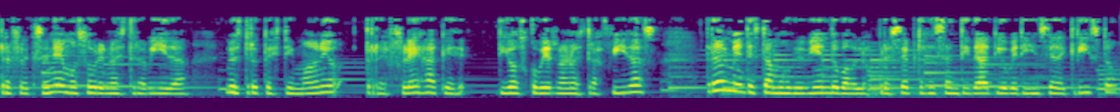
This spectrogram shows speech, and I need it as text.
Reflexionemos sobre nuestra vida. Nuestro testimonio refleja que Dios gobierna nuestras vidas. ¿Realmente estamos viviendo bajo los preceptos de santidad y obediencia de Cristo?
